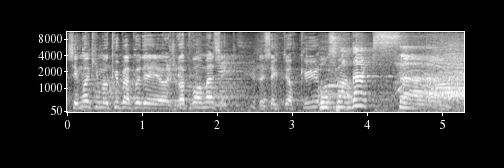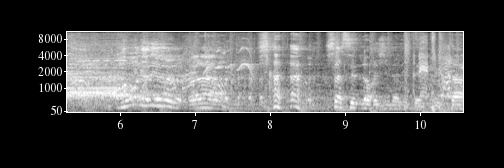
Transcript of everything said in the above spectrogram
C'est moi qui m'occupe un peu des. euh, je reprends en main sec- le secteur cure. Bonsoir Dax Bravo Daniel Voilà Ça, ça, c'est de l'originalité. Putain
